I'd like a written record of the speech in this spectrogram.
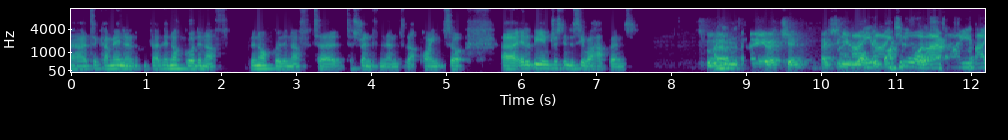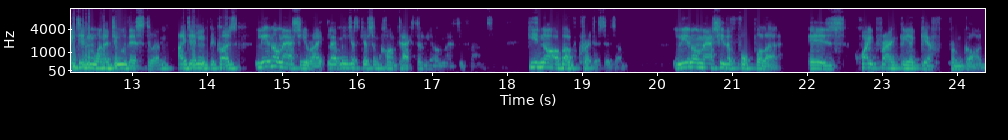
uh, to come in, and that they're not good enough. They're not good enough to to strengthen them to that point. So uh, it'll be interesting to see what happens. Spooner, I, I know you're itching. I've seen you rocking I, I, back you know what, lads? I, I didn't want to do this to him. I didn't because Lionel Messi, right? Let me just give some context to Lionel Messi fans. He's not above criticism. Lionel Messi, the footballer, is quite frankly a gift from God.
